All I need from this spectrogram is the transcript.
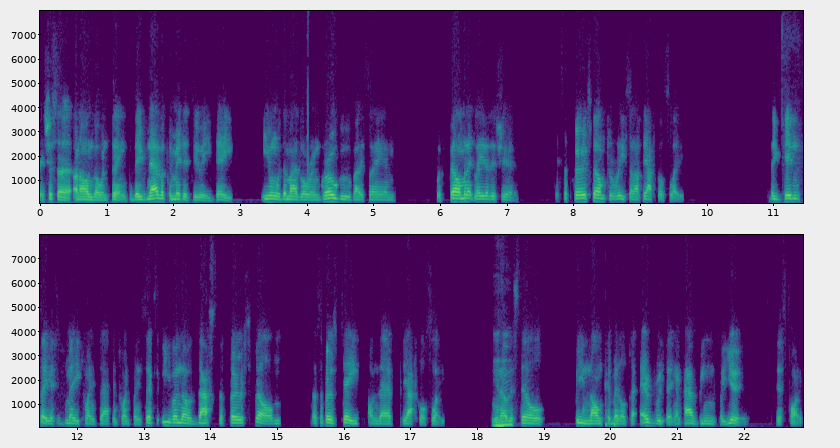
it's just a, an ongoing thing. But they've never committed to a date, even with the Mandalorian Grogu, by saying we're filming it later this year. It's the first film to release on our theatrical slate. They didn't say it's May twenty second, twenty twenty six, even though that's the first film, that's the first date on their theatrical slate. You know, Mhm. they're still being non-committal to everything and have been for years this point.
